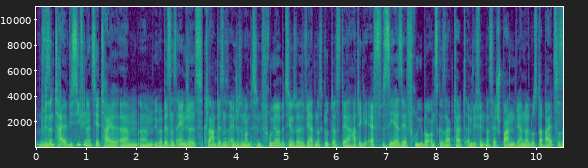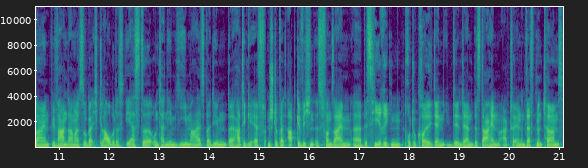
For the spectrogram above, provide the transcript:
Wir sind Teil VC finanziert, Teil ähm, ähm, über Business Angels. Klar, Business Angels immer ein bisschen früher, beziehungsweise wir hatten das Glück, dass der HTGF sehr, sehr früh bei uns gesagt hat, ähm, wir finden das sehr spannend, wir haben da Lust dabei zu sein. Wir waren damals sogar, ich glaube, das erste Unternehmen jemals, bei dem der HTGF ein Stück weit abgewichen ist von seinem äh, bisherigen Protokoll, den, deren bis dahin aktuellen Investment Terms.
